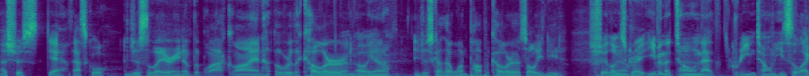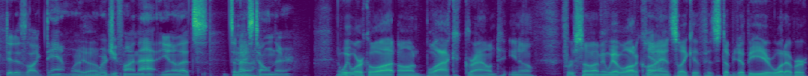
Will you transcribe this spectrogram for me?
That's just yeah, that's cool. and just the layering of the black line over the color and Oh, you yeah. know, you just got that one pop of color, that's all you need. It looks Yeah. great. Even the tone, that green tone he selected is like, damn, where, Yeah. where'd you find that? You know, that's it's a nice tone there. And we work a lot on black ground, you know. For some, I mean, we have a lot of Yeah. clients. Like if it's WWE or whatever,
